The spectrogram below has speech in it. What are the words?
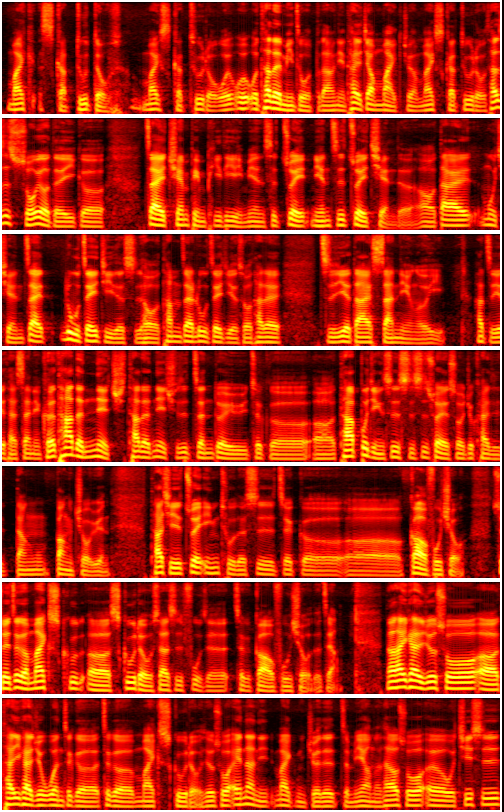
Mike Scatudo，Mike Scatudo，我我我他的名字我不大念，他也叫 Mike，叫 Mike Scatudo，他是所有的一个在 Champion PT 里面是最年资最浅的哦，大概目前在录这一集的时候，他们在录这一集的时候，他在职业大概三年而已，他职业才三年，可是他的 niche，他的 niche 是针对于这个呃，他不仅是十四岁的时候就开始当棒球员，他其实最 into 的是这个呃高尔夫球，所以这个 Mike Scudo 呃 Scudo 他是负责这个高尔夫球的这样，那他一开始就说呃他。一开始就问这个这个 Mike Scudo，就说：“哎，那你 Mike 你觉得怎么样呢？”他就说：“呃，我其实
